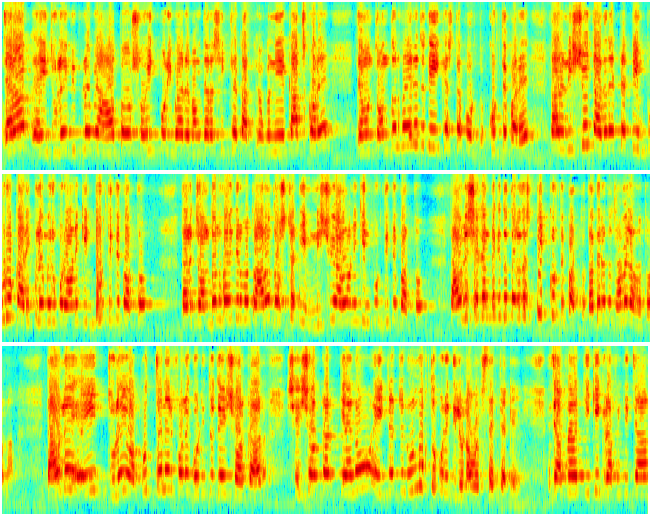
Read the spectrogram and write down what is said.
যারা এই জুলাই বিপ্লবে আহত, শহীদ পরিবার এবং যারা শিক্ষা কাজ, নিয়ে কাজ করে, যেমন চন্দন ভাইরা যদি এই কাজটা করত- পারে, তাহলে নিশ্চয়ই তাদের একটা টিম পুরো কারিকুলামের উপরে অনেক ইনপুট দিতে পারতো। তাহলে চন্দন ভাইদের মতো আরও দশটা টিম নিশ্চয়ই আরও অনেক ইনপুট দিতে পারতো। তাহলে সেখান থেকে তো তারা জাস্ট পিক করতে পারতো, তাদের এত ঝামেলা হতো না। তাহলে এই জুলাই অভ্যুত্থানের ফলে গঠিত যে সরকার, সেই সরকার কেন এইটার জন্য উন্মুক্ত করে দিল না ওয়েবসাইটটাকে? যে আপনারা কি কি গ্রাফিতি চান,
